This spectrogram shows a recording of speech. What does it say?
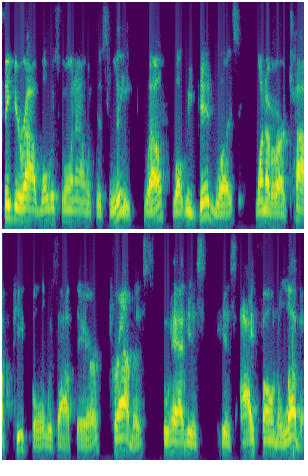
figure out what was going on with this leak. Well, what we did was one of our top people was out there, Travis, who had his his iPhone 11,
